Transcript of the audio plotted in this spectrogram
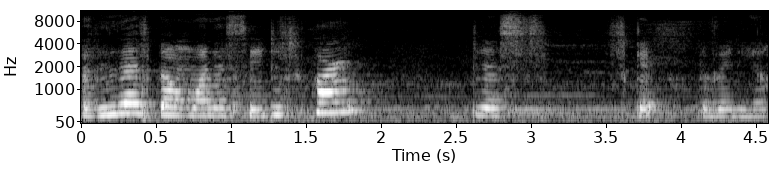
If you guys don't want to see this part, just skip the video.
